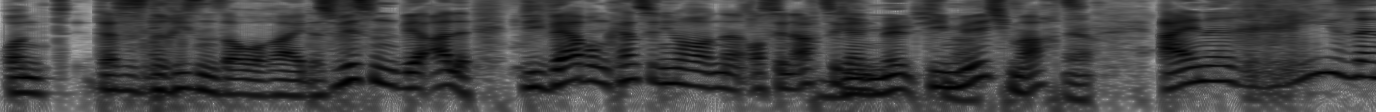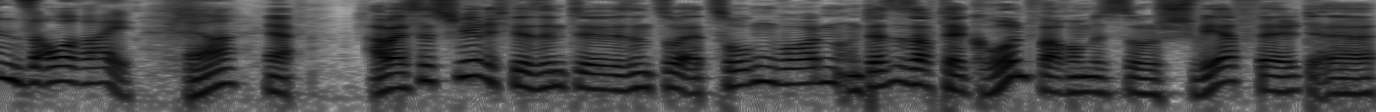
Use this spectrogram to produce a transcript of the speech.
Und das ist eine Riesensauerei. Das wissen wir alle. Die Werbung kannst du nicht noch aus den 80ern. Die Milch die Milch macht's. Ja. Eine Riesensauerei. Ja. Ja. Aber es ist schwierig, wir sind, äh, wir sind so erzogen worden und das ist auch der Grund, warum es so schwer fällt, äh,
